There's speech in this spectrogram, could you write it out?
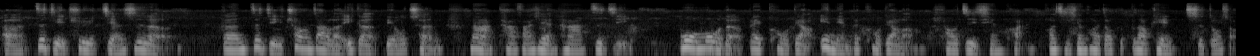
呃自己去检视了，跟自己创造了一个流程，那他发现他自己默默的被扣掉，一年被扣掉了好几千块，好几千块都不知道可以吃多少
